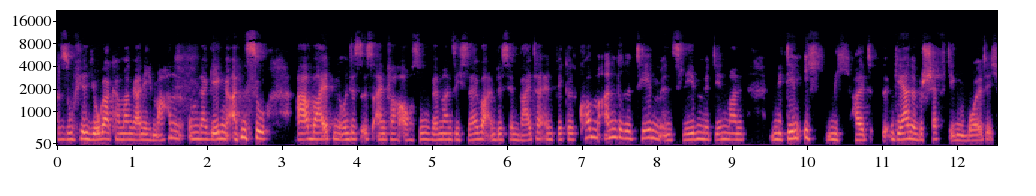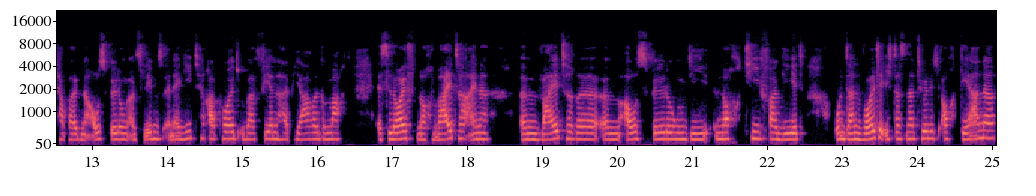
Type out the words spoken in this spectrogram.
so viel Yoga kann man gar nicht machen, um dagegen anzuarbeiten. Und es ist einfach auch so, wenn man sich selber ein bisschen weiterentwickelt, kommen andere Themen ins Leben, mit denen man, mit dem ich mich halt gerne beschäftigen wollte. Ich habe halt eine Ausbildung als Lebensenergietherapeut über viereinhalb Jahre gemacht. Es läuft noch weiter eine ähm, weitere ähm, Ausbildung, die noch tiefer geht. Und dann wollte ich das natürlich auch gerne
